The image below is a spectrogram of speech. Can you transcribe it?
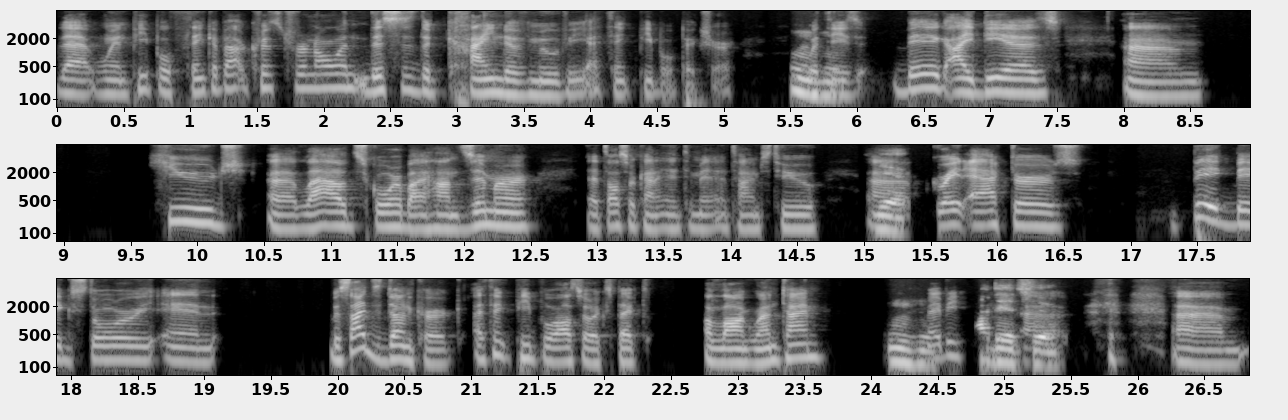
that when people think about Christopher Nolan, this is the kind of movie I think people picture with Mhm. these big ideas, um, huge, uh, loud score by Hans Zimmer. That's also kind of intimate at times too. Uh, Yeah. Great actors, big, big story, and besides Dunkirk, I think people also expect a long runtime. hmm Maybe I did too. uh, um,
